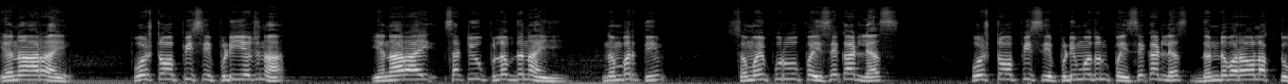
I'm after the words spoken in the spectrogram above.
N R I post office F D योजना एन आर आयसाठी उपलब्ध नाही. नंबर तीन समयपूर्व पैसे काढल्यास पोस्ट ऑफिस एफ डीमधून पैसे काढल्यास दंड भरावा लागतो.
